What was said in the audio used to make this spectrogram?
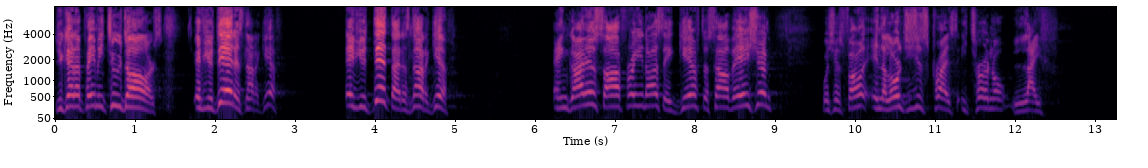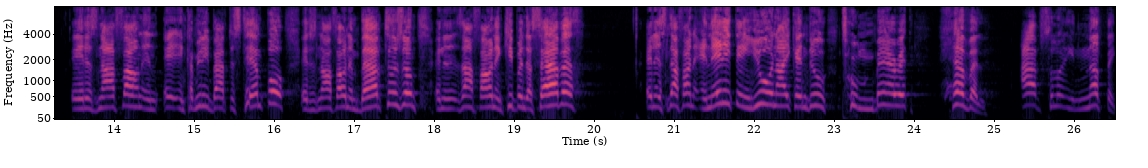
you got to pay me $2? If you did, it's not a gift. If you did that, it's not a gift. And God is offering us a gift of salvation, which is found in the Lord Jesus Christ, eternal life. It is not found in, in Community Baptist Temple. It is not found in baptism. And it is not found in keeping the Sabbath. And it's not found in anything you and I can do to merit heaven. Absolutely nothing.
